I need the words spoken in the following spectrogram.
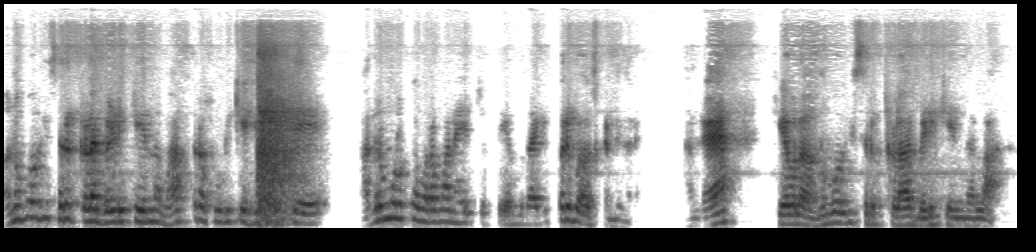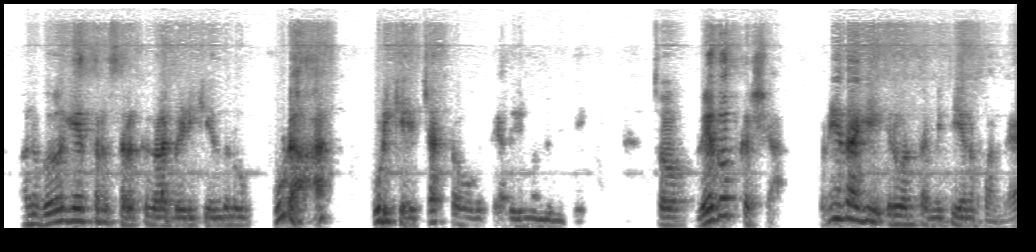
ಅನುಭೋಗಿ ಸರಕುಗಳ ಬೇಡಿಕೆಯಿಂದ ಮಾತ್ರ ಹೂಡಿಕೆ ಹೆಚ್ಚುತ್ತೆ ಅದರ ಮೂಲಕ ವರಮಾನ ಹೆಚ್ಚುತ್ತೆ ಎಂಬುದಾಗಿ ಪರಿಭಾವಿಸ್ಕೊಂಡಿದ್ದಾರೆ. ಅಂದ್ರೆ ಕೇವಲ ಅನುಭವಿ ಸರಕುಗಳ ಬೇಡಿಕೆಯಿಂದಲ್ಲ ಅನುಭೋಗೇತರ ಸರಕುಗಳ ಬೇಡಿಕೆಯಿಂದಲೂ ಕೂಡ ಹೂಡಿಕೆ ಹೆಚ್ಚಾಗ್ತಾ ಹೋಗುತ್ತೆ. ಅದು ಇನ್ನೊಂದು ಮಿತಿ. ಸೊ ವೇಗೋತ್ಕರ್ಷ. ಕೊನೆಯದಾಗಿ ಇರುವಂತ ಮಿತಿ ಏನಪ್ಪಾ ಅಂದ್ರೆ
